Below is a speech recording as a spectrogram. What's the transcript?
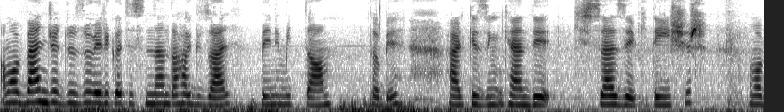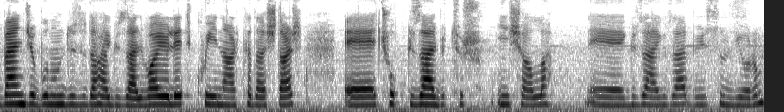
Ama bence düzü Verigatisinden daha güzel. Benim iddiam tabi. Herkesin kendi kişisel zevki değişir. Ama bence bunun düzü daha güzel. Violet Queen arkadaşlar. Ee, çok güzel bir tür. İnşallah ee, güzel güzel büyüsün diyorum.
